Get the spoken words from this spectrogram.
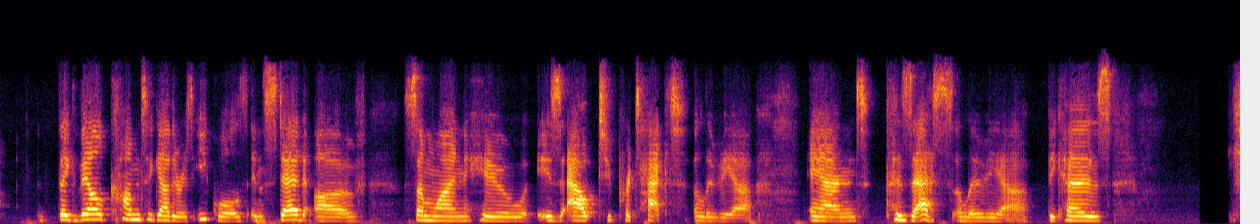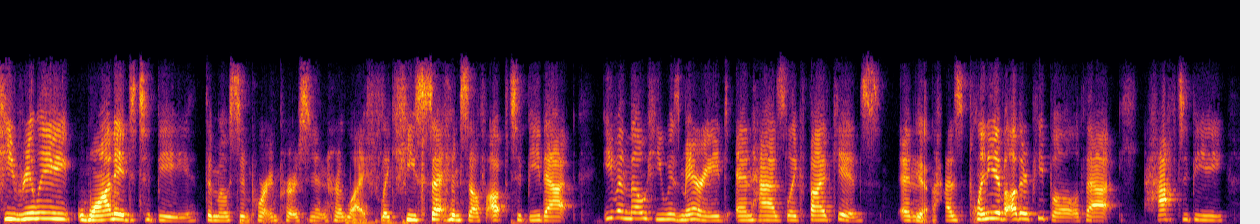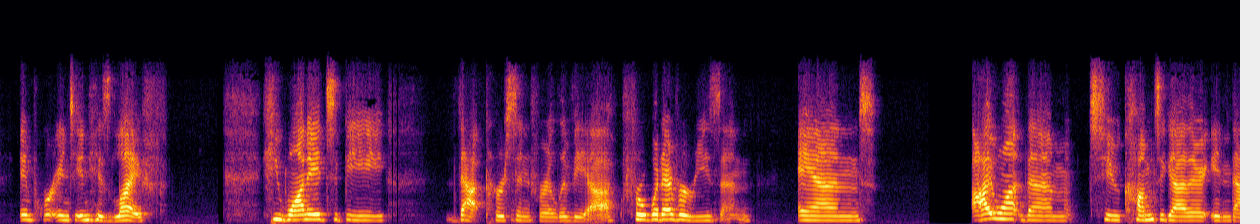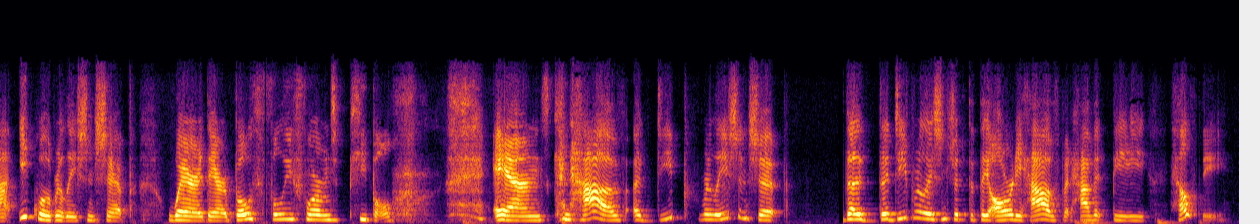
like they'll come together as equals instead of someone who is out to protect Olivia and possess Olivia because he really wanted to be the most important person in her life. Like he set himself up to be that, even though he was married and has like five kids and Yeah. has plenty of other people that have to be important in his life. He wanted to be that person for Olivia for whatever reason. And I want them to come together in that equal relationship where they are both fully formed people and can have a deep relationship the the deep relationship that they already have but have it be healthy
